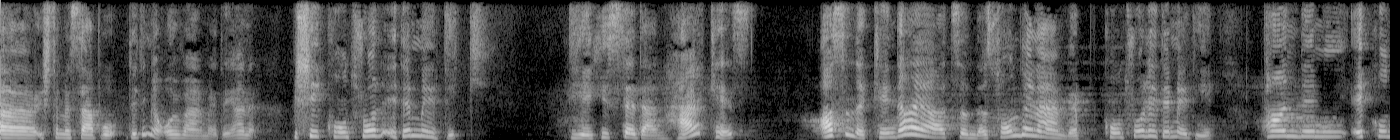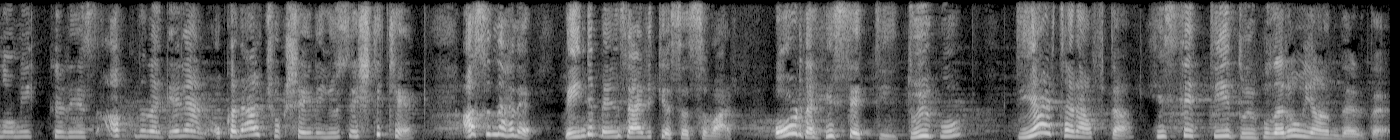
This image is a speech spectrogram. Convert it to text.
e, işte mesela bu dedim ya oy vermedi. Yani bir şeyi kontrol edemedik diye hisseden herkes aslında kendi hayatında son dönemde kontrol edemediği pandemi, ekonomik kriz, aklına gelen o kadar çok şeyle yüzleşti ki aslında hani beyinde benzerlik yasası var. Orada hissettiği duygu diğer tarafta hissettiği duyguları uyandırdı.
